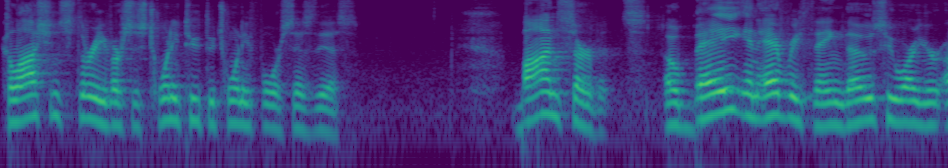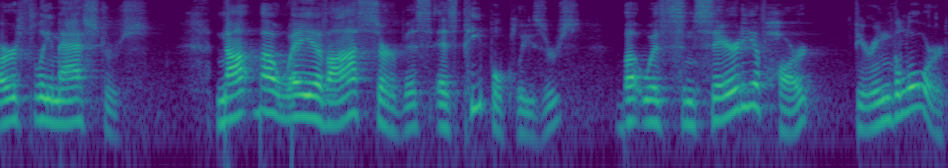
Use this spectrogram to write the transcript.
Colossians 3 verses 22 through 24 says this. Bondservants, obey in everything those who are your earthly masters, not by way of eye service as people pleasers, but with sincerity of heart, fearing the Lord.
